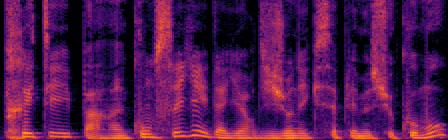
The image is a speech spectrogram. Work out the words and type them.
prêtée par un conseiller d'ailleurs dijonnais qui s'appelait Monsieur Como.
